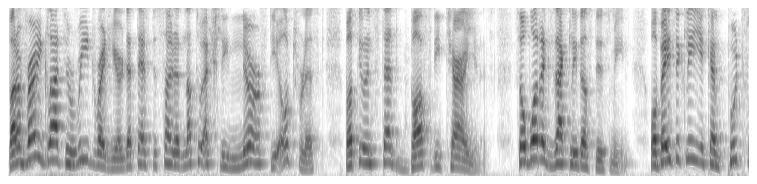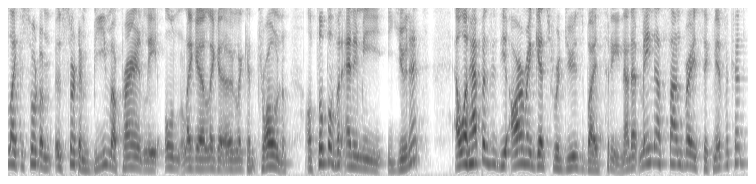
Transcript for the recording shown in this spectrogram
But I'm very glad to read right here that they've decided not to actually nerf the Ultralisk, but to instead buff the Terran units. So what exactly does this mean? Well, basically you can put like a sort of a certain beam apparently on like a like a like a drone on top of an enemy unit, and what happens is the armor gets reduced by 3. Now that may not sound very significant,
